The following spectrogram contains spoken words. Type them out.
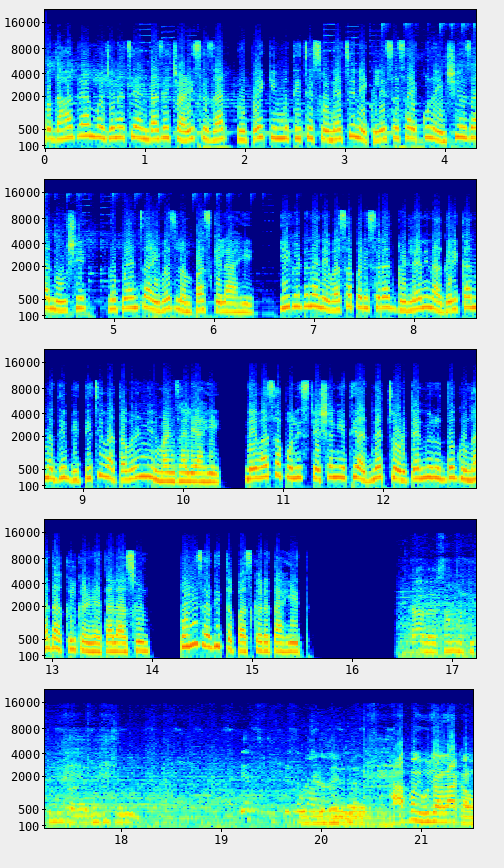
व दहा ग्रॅम वजनाचे अंदाजे चाळीस हजार रुपये किंमतीचे सोन्याचे नेकलेस असा एकूण ऐंशी हजार नऊशे रुपयांचा ऐवज लंपास केला आहे. ही घटना नेवासा परिसरात घडल्याने नागरिकांमध्ये भीतीचे वातावरण निर्माण झाले आहे. नेवासा पोलीस स्टेशन येथे अज्ञात चोरट्यांविरुद्ध गुन्हा दाखल करण्यात आला असून पोलीस अधिक तपास करत आहेत. उजाड दाखव.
